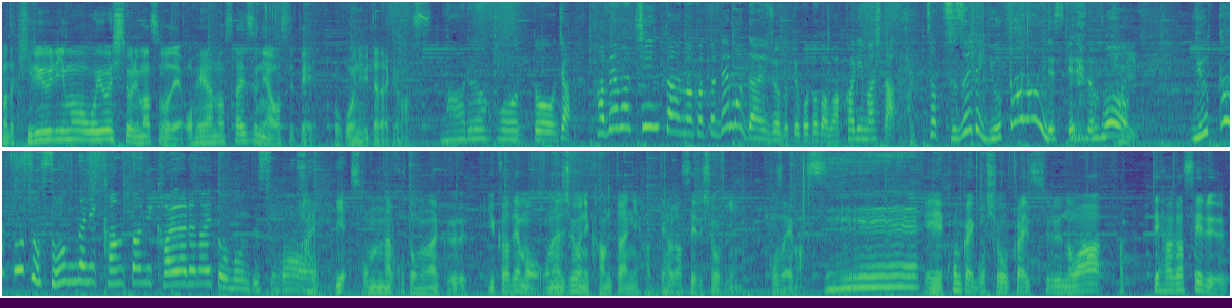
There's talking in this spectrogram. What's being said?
また切り売りもご用意しておりますのでお部屋のサイズに合わせてご購入いただけます。なるほど。じゃあ壁は賃貸の方でも大丈夫ということが分かりました、はい、さあ続いて床なんですけれども、はい。床こそそんなに簡単に変えられないと思うんですが、はい、いえそんなこともなく床でも同じように簡単に貼って剥がせる商品ございます、えー、えー、今回ご紹介するのは貼って剥がせる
